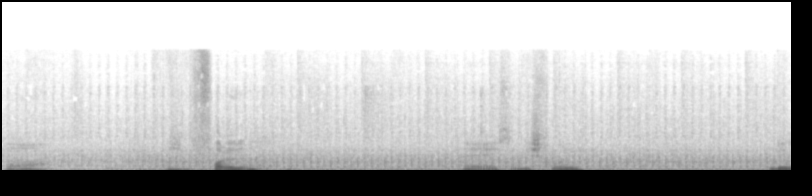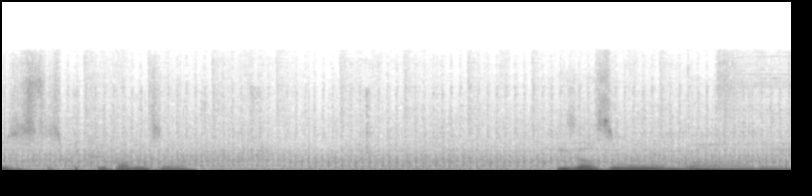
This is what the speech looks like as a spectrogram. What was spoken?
Boah. Ich bin voll. Nee, ist nicht voll. Problem ist, ist das Big so. Dieser Zoom. Oh, nee.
